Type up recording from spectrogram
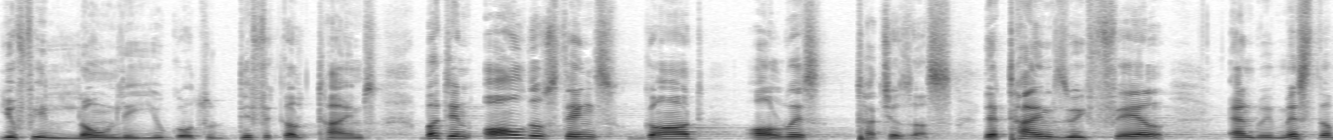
you feel lonely, you go through difficult times. But in all those things, God always touches us. There are times we fail and we miss the,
